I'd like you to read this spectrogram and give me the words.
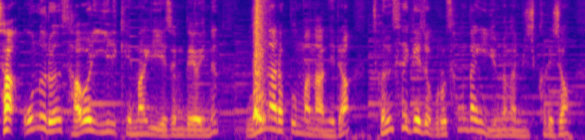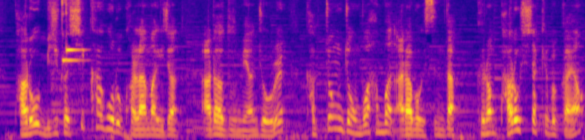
자 오늘은 4월 2일 개막이 예정되어 있는 우리나라뿐만 아니라 전 세계적으로 상당히 유명한 뮤지컬이죠 바로 뮤지컬 시카고를 관람하기 전 알아두면 좋을 각종 정보 한번 알아보겠습니다 그럼 바로 시작해볼까요?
